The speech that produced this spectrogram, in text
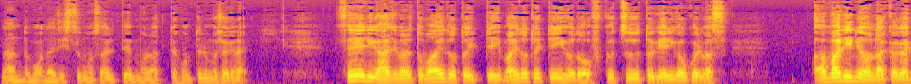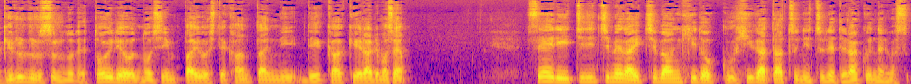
何度も同じ質問されてもらって本当に申し訳ない。生理が始まると毎度と言って毎度と言っていいほど腹痛と下痢が起こります。あまりにお腹がギュルルルするのでトイレの心配をして簡単に出かけられません。生理1日目が一番ひどく日が経つにつれて楽になります。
